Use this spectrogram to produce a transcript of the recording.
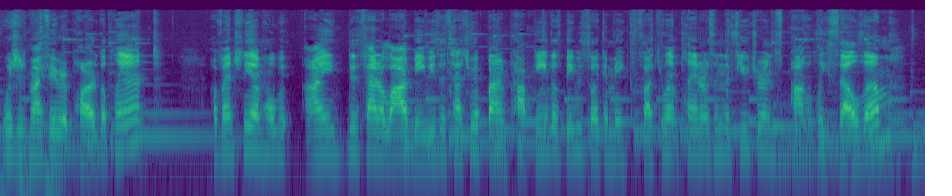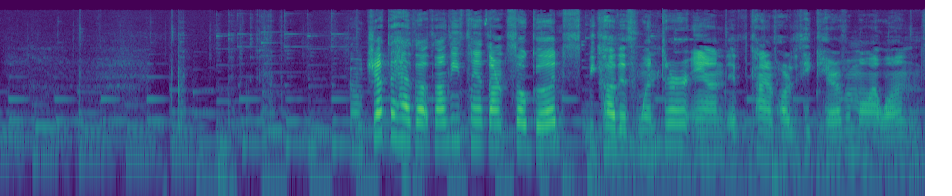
which is my favorite part of the plant. Eventually, I'm hoping I just had a lot of babies attached to it, but I'm propagating those babies so I can make succulent planters in the future and possibly sell them. So just a heads some of these plants aren't so good because it's winter and it's kind of hard to take care of them all at once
